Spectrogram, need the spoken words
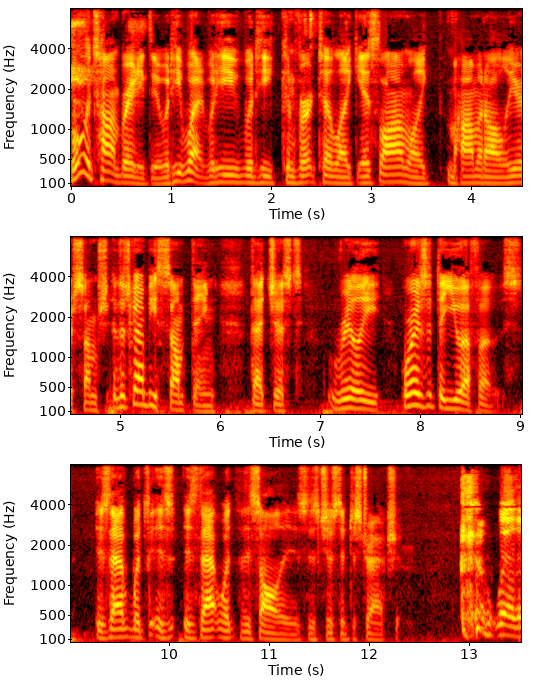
what would Tom Brady do? Would he what would he would he convert to like Islam, like Muhammad Ali or some? Sh- There's going to be something that just really, or is it the UFOs? Is that what is is that what this all is? Is just a distraction? well,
